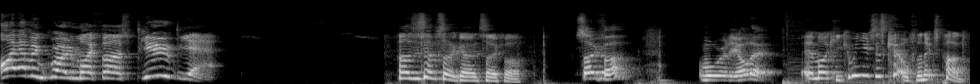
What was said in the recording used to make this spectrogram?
I haven't grown my first pube yet. How's this episode going so far? So far, I'm already on it. Hey, Mikey, can we use this kettle for the next pun?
